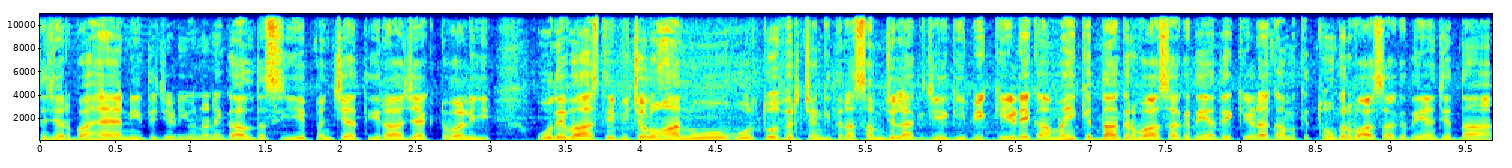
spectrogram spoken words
ਤਜਰਬਾ ਹੈ ਨਹੀਂ ਤੇ ਜਿਹੜੀ ਉਹਨਾਂ ਨੇ ਗੱਲ ਦੱਸੀ ਇਹ ਪੰਚਾਇਤੀ ਰਾਜ ਐਕਟ ਵਾਲੀ, ਉਹਦੇ ਵਾਸਤੇ ਵੀ ਚਲੋ ਸਾਨੂੰ ਉਹ ਤੋਂ ਫਿਰ ਚੰਗੀ ਤਰ੍ਹਾਂ ਸਮਝ ਲੱਗ ਜਾਏਗੀ ਵੀ ਕਿਹੜੇ ਕੰਮ ਅਸੀਂ ਕਿੱਦਾਂ ਕਰਵਾ ਸਕਦੇ ਹਾਂ ਤੇ ਕਿਹੜਾ ਕੰਮ ਕਿੱਥੋਂ ਕਰਵਾ ਸਕਦੇ ਹਾਂ, ਜਿੱਦਾਂ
